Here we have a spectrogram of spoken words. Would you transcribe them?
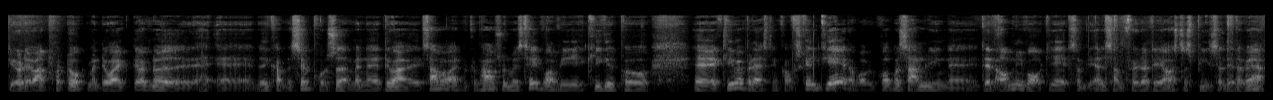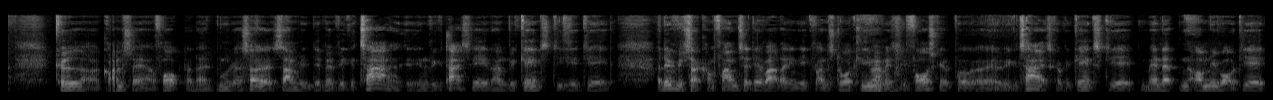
det var, det var et produkt, men det var ikke, det var ikke noget øh, vedkommende selv produceret, men øh, det var et samarbejde med Københavns Universitet, hvor vi kiggede på øh, klimabelastning fra forskellige diæter, hvor vi prøvede at sammenligne øh, den omnivore diæt, som vi alle sammen følger, det er os, der spiser lidt af hver, kød og grøntsager og frugt og alt muligt, og så sammenligne det med vegetar, en vegetarisk diæt og en vegansk diæt. Og det vi så kom frem til, det var, at der egentlig ikke var en stor klimamæssig forskel på øh, vegetarisk og vegansk diæt, men at den omnivore diæt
